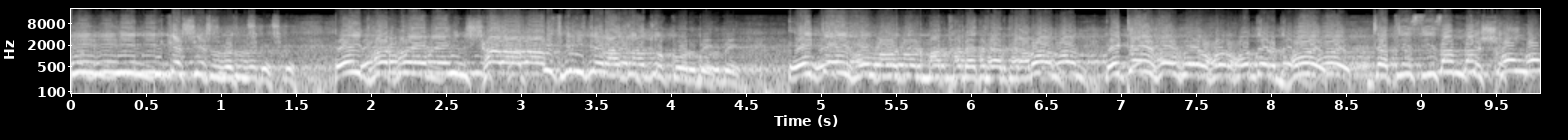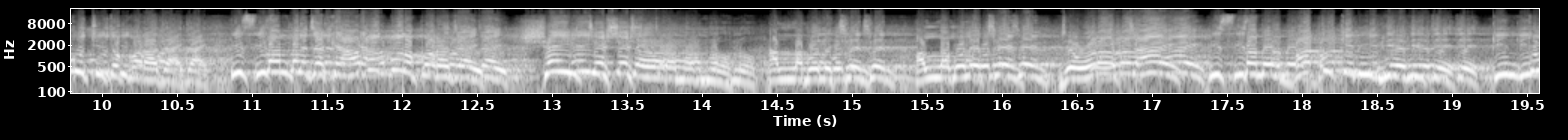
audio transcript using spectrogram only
দিন দিন বিকশিত হচ্ছে। এই ধর্ম একদিন সারা পৃথিবীতে রাজত্ব করবে। এটাই হলো ওদের মাথা ব্যথার কারণ। এটাই হবে ওদের ভয়, যাতে ইসলামকে সংকুচিত করা যায়, ইসলামকে যাতে আবদ্ধ করা যায়। সেই চেষ্টা ওরা মগ্ন। আল্লাহ বলেছেন আল্লাহ বলেছেন যে ওরা চায় ইসলামের বাতিকে নিভিয়ে দিতে। কিন্তু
